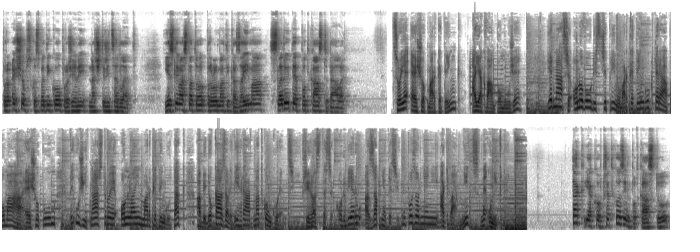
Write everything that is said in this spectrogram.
pro e-shop s kosmetikou pro ženy na 40 let. Jestli vás tato problematika zajímá, sledujte podcast dále. Co je e-shop marketing a jak vám pomůže? Jedná se o novou disciplínu marketingu, která pomáhá e-shopům využít nástroje online marketingu tak, aby dokázali vyhrát nad konkurencí. Přihlaste se k odběru a zapněte si upozornění, ať vám nic neunikne. Tak jako v předchozím podcastu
